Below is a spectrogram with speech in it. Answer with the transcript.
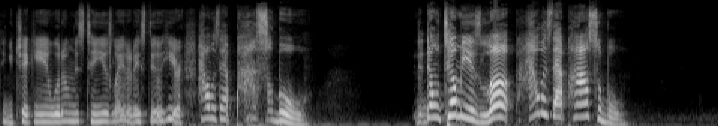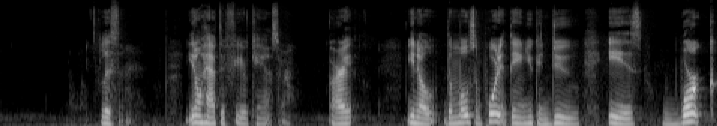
Then you check in with them, it's 10 years later, they still here. How is that possible? Don't tell me it's luck. How is that possible? Listen, you don't have to fear cancer. All right. You know, the most important thing you can do is work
